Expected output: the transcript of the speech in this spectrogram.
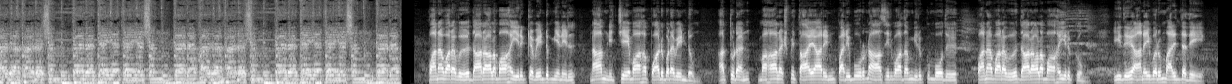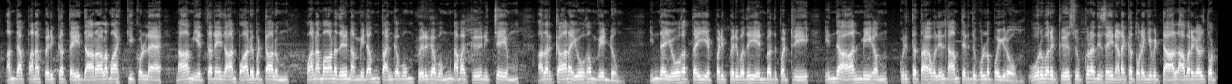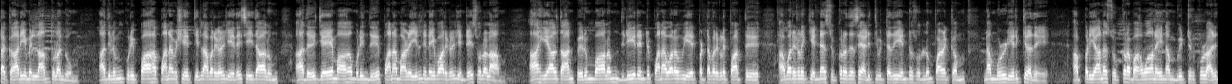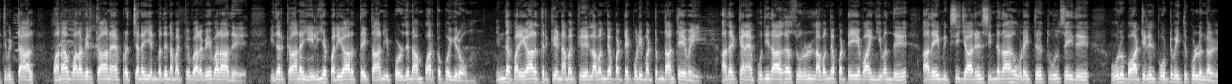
ஹர ஹர சங்கர ஜய ஜய சங்கர ஹர ஹர சங்கர ஜய ஜய சங்கர. பணவரவு தாராளமாக இருக்க வேண்டும் எனில் நாம் நிச்சயமாக பாடுபட வேண்டும். அத்துடன் மகாலட்சுமி தாயாரின் பரிபூர்ண ஆசீர்வாதம் இருக்கும்போது பணவரவு தாராளமாக இருக்கும். இது அனைவரும் அறிந்ததே. அந்த பணப்பெருக்கத்தை தாராளமாக்கி கொள்ள நாம் எத்தனை தான் பாடுபட்டாலும் பணமானது நம்மிடம் தங்கவும் பெருகவும் நமக்கு நிச்சயம். அதற்கான யோகம் வேண்டும். இந்த யோகத்தை எப்படி பெறுவது என்பது பற்றி இந்த ஆன்மீகம் குறித்த தகவலில் நாம் தெரிந்து கொள்ளப் போகிறோம். ஒருவருக்கு சுக்கர திசை நடக்க தொடங்கிவிட்டால் அவர்கள் தொட்ட காரியமெல்லாம் துலங்கும் அதிலும் குறிப்பாக பண விஷயத்தில் அவர்கள் எதை செய்தாலும் அது ஜெயமாக முடிந்து பணமழையில் நினைவார்கள் என்றே சொல்லலாம். ஆகையால் தான் பெரும்பாலும் திடீரென்று பணவரவு ஏற்பட்டவர்களை பார்த்து அவர்களுக்கு என்ன சுக்கரதசை அடித்துவிட்டது என்று சொல்லும் பழக்கம் நம்முள் இருக்கிறது. அப்படியான சுக்கர பகவானை நம் வீட்டிற்குள் அழித்துவிட்டால் பண வரவிற்கான பிரச்சனை என்பது நமக்கு வரவே வராது. இதற்கான எளிய பரிகாரத்தை தான் இப்பொழுது நாம் பார்க்க போகிறோம். இந்த பரிகாரத்திற்கு நமக்கு லவங்கப்பட்டை பொடி மட்டும்தான் தேவை. அதற்கென புதிதாக சுருள் லவங்கப்பட்டையை வாங்கி வந்து அதை மிக்ஸி ஜாரில் சின்னதாக உடைத்து தூள் செய்து ஒரு பாட்டிலில் போட்டு வைத்து கொள்ளுங்கள்.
